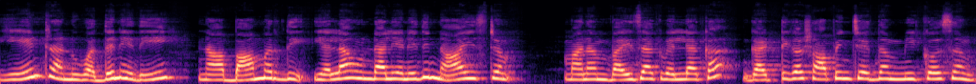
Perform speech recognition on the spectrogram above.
ఏంట్రా నువ్వు వద్దనేది? నా బామర్ది ఎలా ఉండాలి అనేది నా ఇష్టం. మనం వైజాగ్ వెళ్ళాక గట్టిగా షాపింగ్ చేద్దాం మీకోసం.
